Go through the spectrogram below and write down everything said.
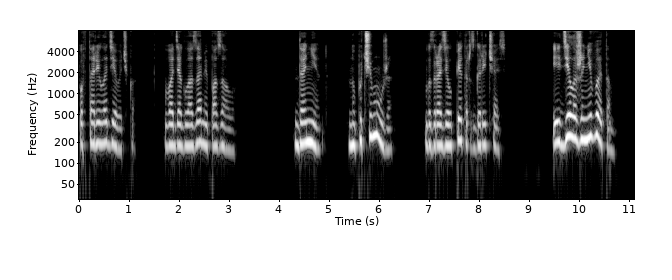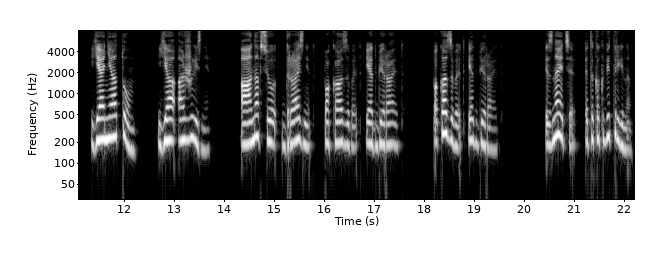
повторила девочка, водя глазами по залу. «Да нет, ну почему же?» — возразил Петерс, горячась. «И дело же не в этом. Я не о том, я о жизни, а она все дразнит, показывает и отбирает показывает и отбирает. И знаете, это как витрина,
